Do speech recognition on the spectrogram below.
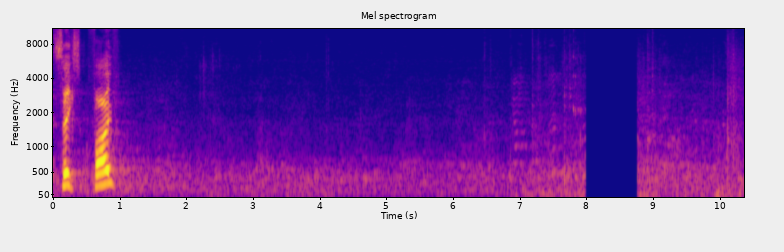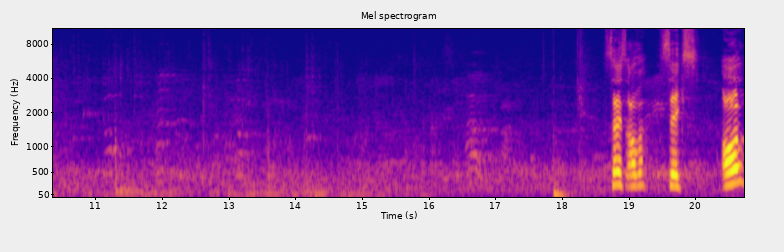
Six, five. Six over. Six all.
